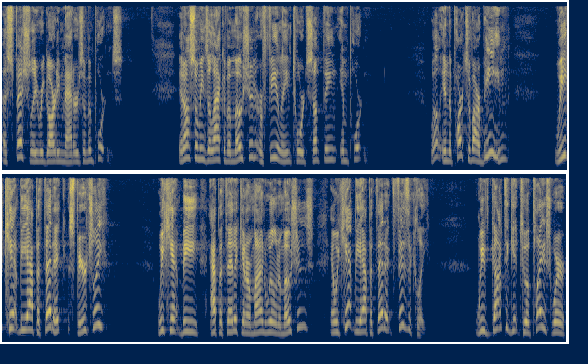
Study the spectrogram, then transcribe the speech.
especially regarding matters of importance. It also means a lack of emotion or feeling towards something important. Well, in the parts of our being we can't be apathetic spiritually. We can't be apathetic in our mind, will, and emotions. And we can't be apathetic physically. We've got to get to a place where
